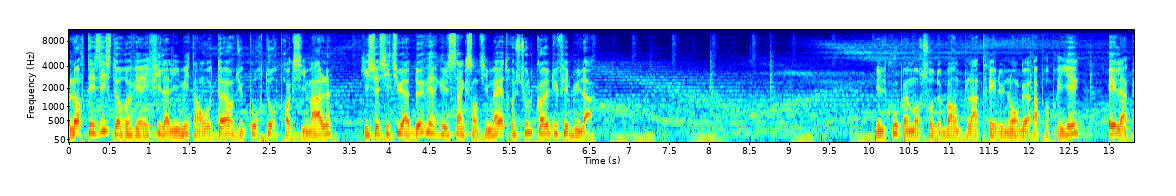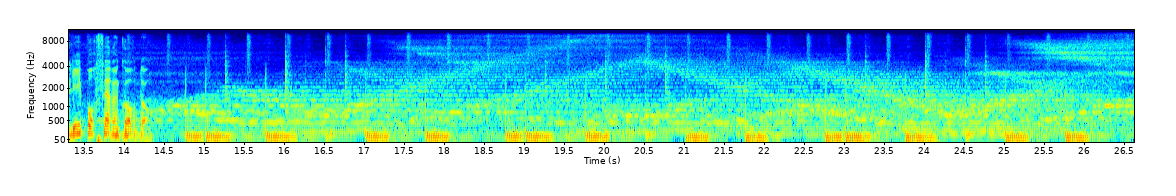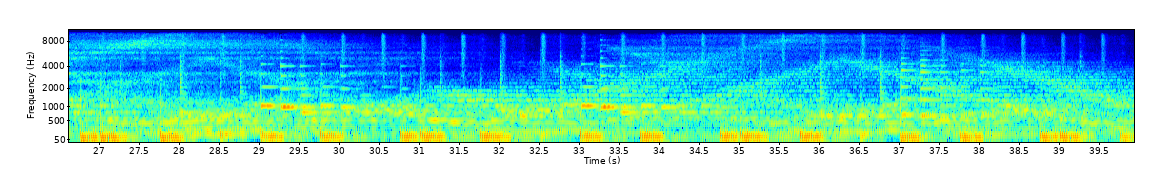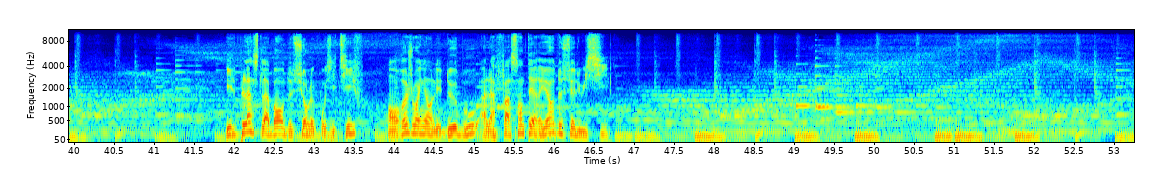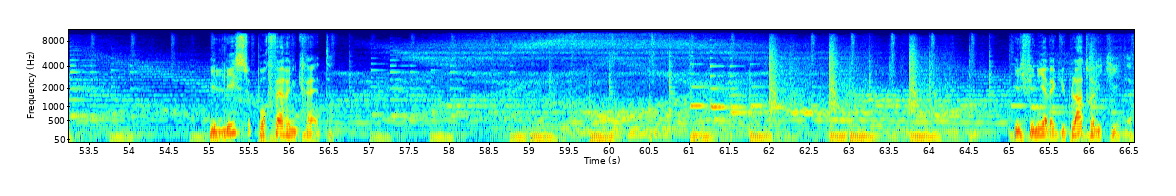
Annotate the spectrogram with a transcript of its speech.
L'orthésiste revérifie la limite en hauteur du pourtour proximal qui se situe à 2,5 cm sous le col du fébula. Il coupe un morceau de bande plâtrée d'une longueur appropriée et l'aplie pour faire un cordon. Il place la bande sur le positif en rejoignant les deux bouts à la face antérieure de celui-ci. Il lisse pour faire une crête. Il finit avec du plâtre liquide.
